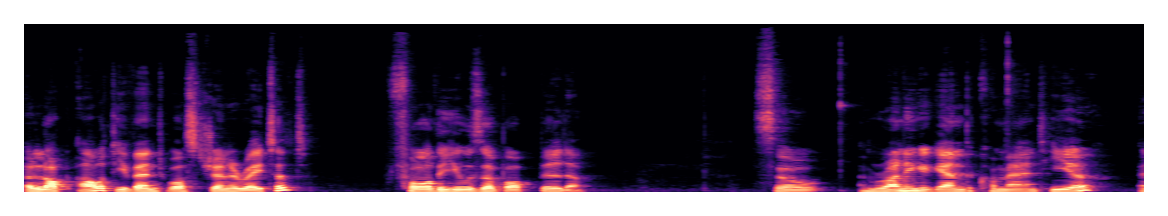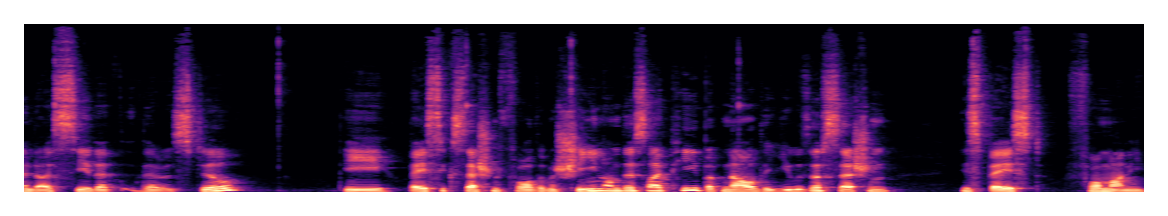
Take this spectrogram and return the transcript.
a logout event was generated for the user Bob builder. So I'm running again the command here and I see that there is still the basic session for the machine on this IP, but now the user session is based for money.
